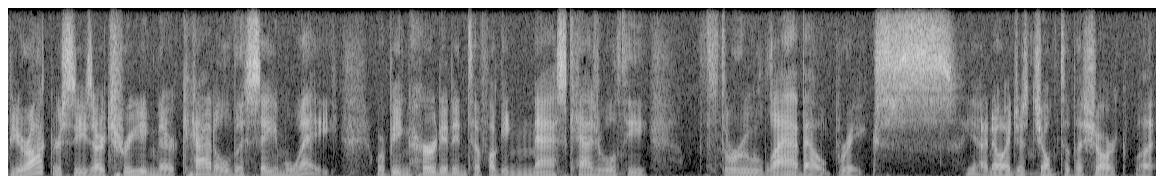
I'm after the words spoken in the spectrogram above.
bureaucracies are treating their cattle the same way. We're being herded into fucking mass casualty through lab outbreaks. Yeah, I know I just jumped to the shark, but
